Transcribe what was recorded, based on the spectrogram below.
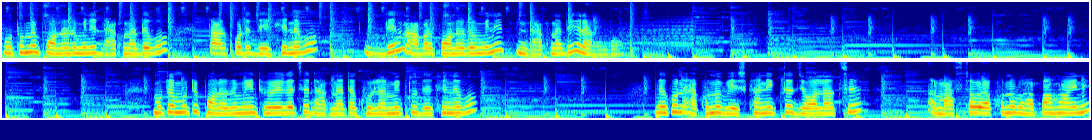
প্রথমে পনেরো মিনিট ঢাকনা দেব, তারপরে দেখে নেব, দেন আবার পনেরো মিনিট ঢাকনা দিয়ে রাখব। মোটামুটি পনেরো মিনিট হয়ে গেছে, ঢাকনাটা খুলে আমি একটু দেখে নেব। দেখুন এখনও বেশ খানিকটা জল আছে, আর মাছটাও এখনও ভাপা হয়নি।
